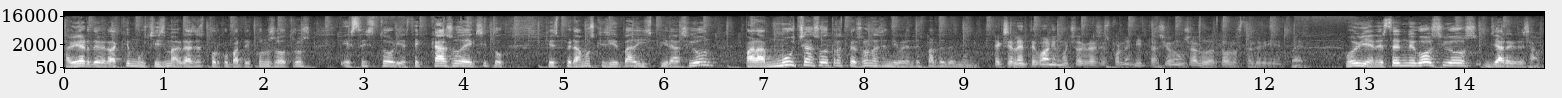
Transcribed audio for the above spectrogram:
Javier, de verdad que muchísimas gracias por compartir con nosotros esta historia, este caso de éxito que esperamos que sirva de inspiración para muchas otras personas en diferentes partes del mundo. Excelente, Juan, y muchas gracias por la invitación. Un saludo a todos los televidentes. muy bien, este es Negocios, ya regresamos.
